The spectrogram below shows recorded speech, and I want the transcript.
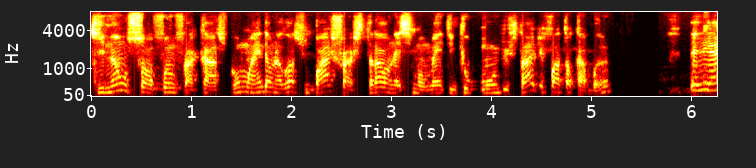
que não só foi um fracasso, como ainda é um negócio baixo astral nesse momento em que o mundo está de fato acabando, ele é,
